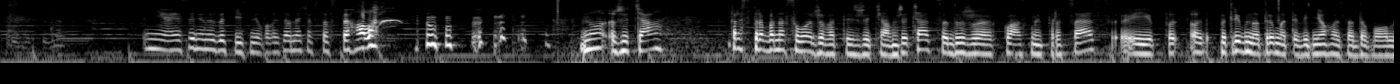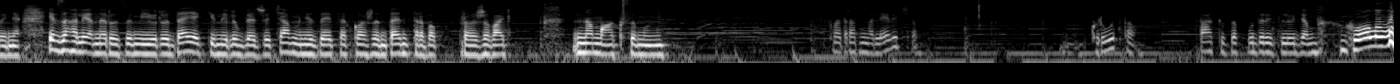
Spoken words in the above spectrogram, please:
Сьогодні ще. Ні, я сьогодні не запізнювалася, я наче все встигала. Ну, життя. Просто треба насолоджуватись життям. Життя це дуже класний процес, і е, потрібно отримати від нього задоволення. І взагалі я не розумію людей, які не люблять життя. Мені здається, кожен день треба проживати на максимумі. Квадрат Малевича. Круто. Так запудрить людям голову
